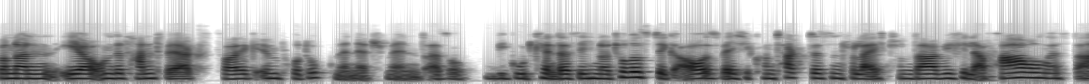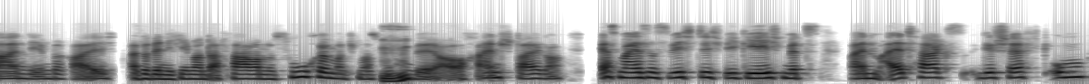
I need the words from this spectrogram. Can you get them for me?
sondern eher um das Handwerkszeug im Produktmanagement. Also wie gut kennt er sich in der Touristik aus, welche Kontakte sind vielleicht schon da, wie viel Erfahrung ist da in dem Bereich. Also wenn ich jemand Erfahrenes suche, manchmal suchen mhm. wir ja auch Einsteiger. Erstmal ist es wichtig, wie gehe ich mit meinem Alltagsgeschäft um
